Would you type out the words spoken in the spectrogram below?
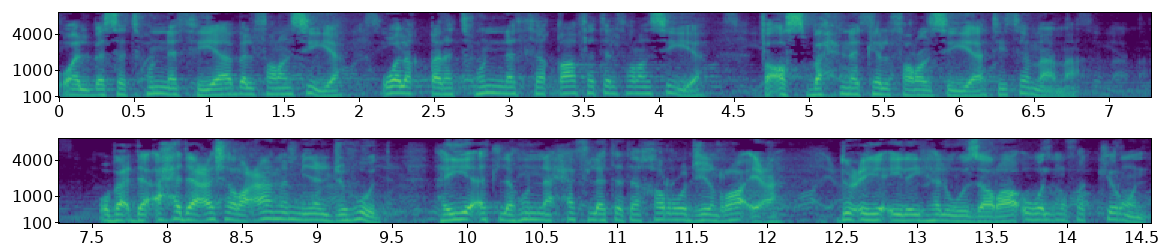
وألبستهن الثياب الفرنسية ولقنتهن الثقافة الفرنسية فأصبحن كالفرنسيات تماما. وبعد أحد عشر عاما من الجهود هيأت لهن حفلة تخرج رائعة. دعي إليها الوزراء والمفكرون.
